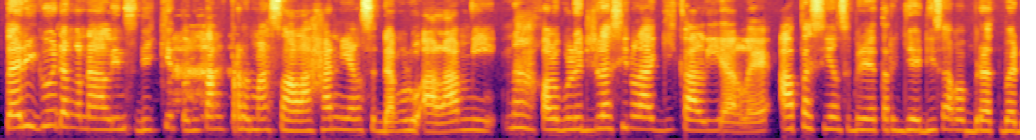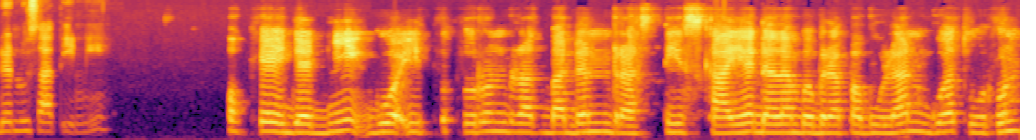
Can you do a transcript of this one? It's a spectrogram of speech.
tadi gue udah kenalin sedikit tentang permasalahan yang sedang lu alami. Nah, kalau boleh jelasin lagi kali ya, Le, apa sih yang sebenarnya terjadi sama berat badan lu saat ini? Oke, jadi gue itu turun berat badan drastis. Kayak dalam beberapa bulan gue turun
